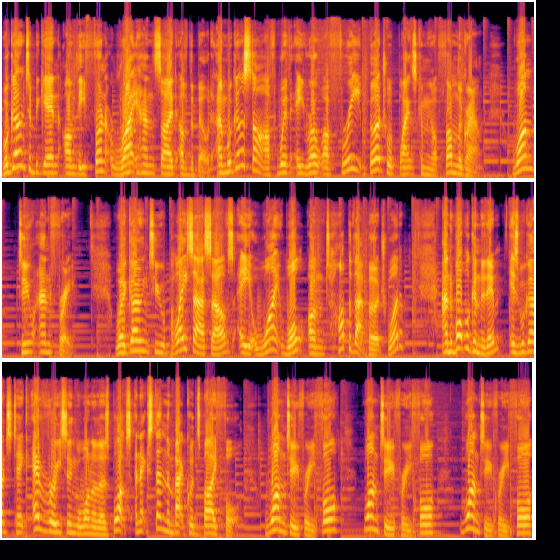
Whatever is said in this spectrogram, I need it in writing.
We're going to begin on the front right hand side of the build, and we're going to start off with a row of three birchwood planks coming up from the ground. One, two, and three. We're going to place ourselves a white wool on top of that birch wood. And what we're going to do is we're going to take every single one of those blocks and extend them backwards by four. One, two, three, four. One, two, three, four. One, two, three, four.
